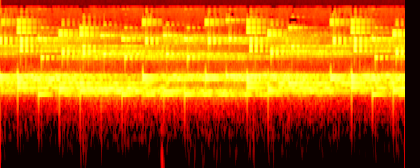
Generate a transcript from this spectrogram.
Thank you.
